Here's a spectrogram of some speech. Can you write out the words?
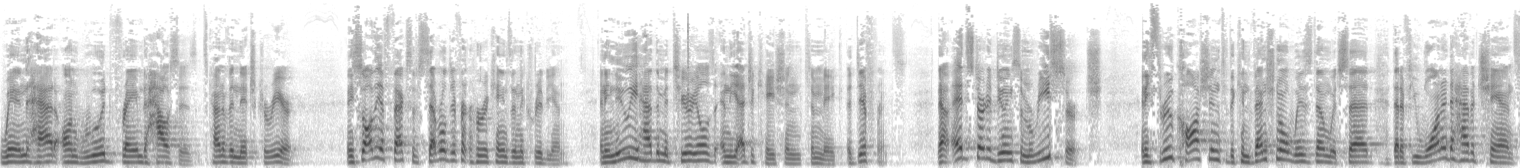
wind had on wood framed houses. It's kind of a niche career. And he saw the effects of several different hurricanes in the Caribbean. And he knew he had the materials and the education to make a difference. Now, Ed started doing some research and he threw caution to the conventional wisdom which said that if you wanted to have a chance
